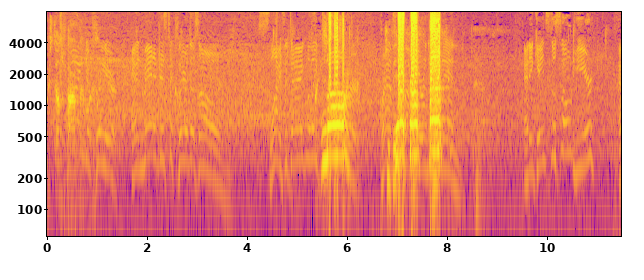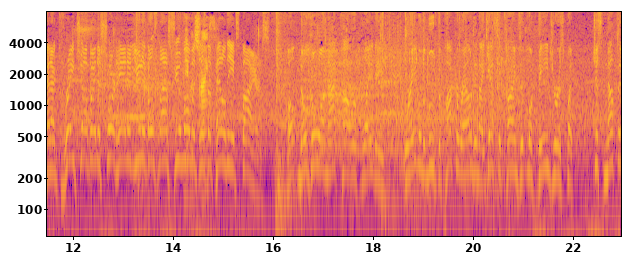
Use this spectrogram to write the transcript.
We're still in the power play. to clear and manages to clear the zone. Slides it diagonally. No! Keep it. What the here the fuck? front. And he gains the zone here. And a great job by the shorthanded unit those last few moments as the penalty expires. Oh, no go on that power play. They were able to move the puck around, and I guess at times it looked dangerous, but just nothing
